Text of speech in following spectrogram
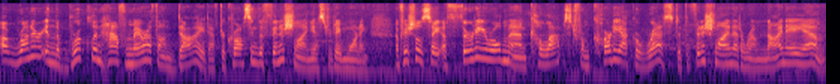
A runner in the Brooklyn Half Marathon died after crossing the finish line yesterday morning. Officials say a 30 year old man collapsed from cardiac arrest at the finish line at around 9 a.m.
